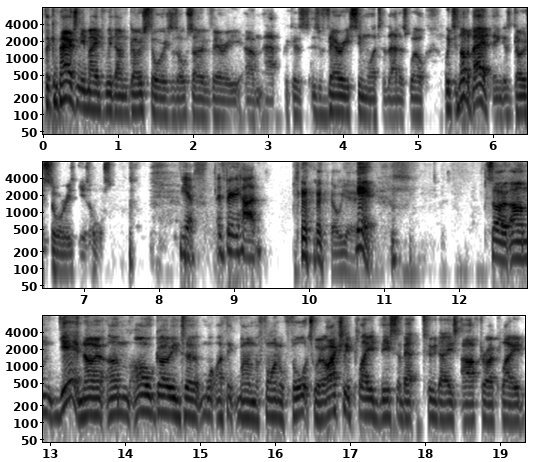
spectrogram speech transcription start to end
the comparison you made with um, Ghost Stories is also very um, apt because it's very similar to that as well, which is not a bad thing, because Ghost Stories is awesome. yes, it's very hard. oh yeah. Yeah. So um, yeah, no, um, I'll go into what I think one of the final thoughts were. I actually played this about two days after I played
